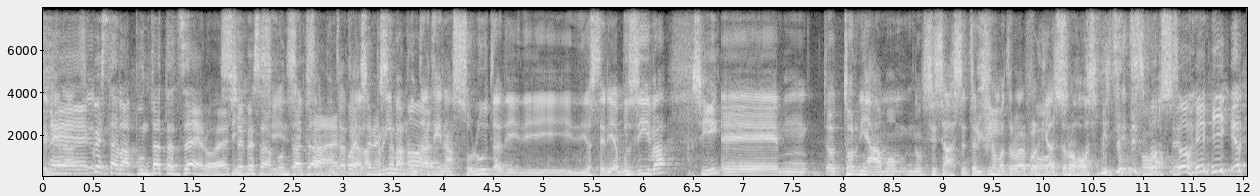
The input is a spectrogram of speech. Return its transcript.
Eh, questa è la puntata zero, eh? Sì, cioè questa è sì, la puntata, sì, è la, eh, puntata- la prima puntata in assoluta di, di- di osteria abusiva. Sì. Ehm, to- torniamo, non si sa se riusciamo a trovare qualche altro ospite Forse. a venire.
